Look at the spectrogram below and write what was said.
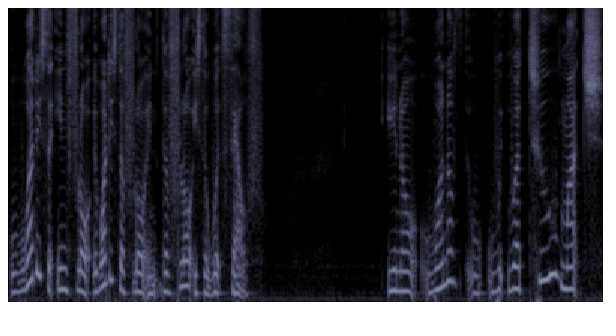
what is the inflow? What is the flaw in the flaw? Is the word self. You know, one of we're too much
